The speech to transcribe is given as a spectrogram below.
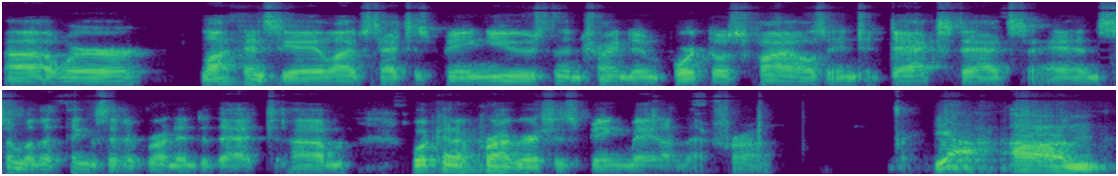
uh, where NCAA live stats is being used and then trying to import those files into DakStats and some of the things that have run into that. Um, what kind of progress is being made on that front? Yeah, um,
